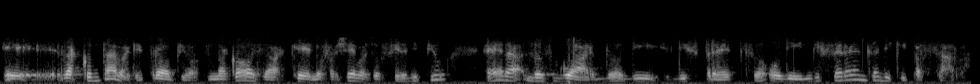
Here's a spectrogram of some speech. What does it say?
e raccontava che proprio la cosa che lo faceva soffrire di più era lo sguardo di disprezzo o di indifferenza di chi passava.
